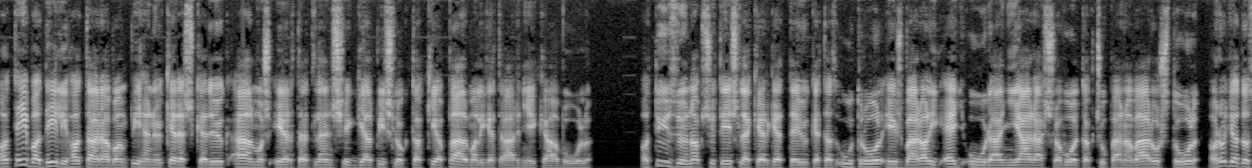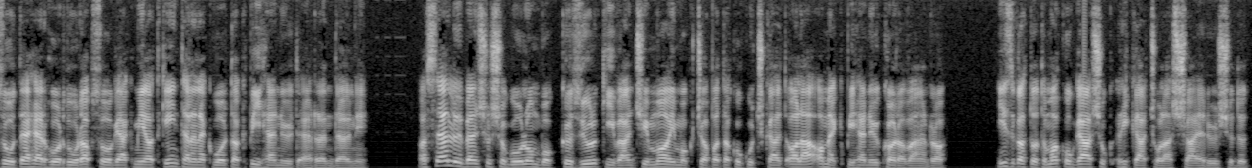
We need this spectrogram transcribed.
A Téba déli határában pihenő kereskedők álmos értetlenséggel pislogtak ki a pálmaliget árnyékából. A tűző napsütés lekergette őket az útról, és bár alig egy órányi járásra voltak csupán a várostól, a rogyadozó teherhordó rabszolgák miatt kénytelenek voltak pihenőt elrendelni. A szellőben susogó lombok közül kíváncsi majmok csapata kukucskált alá a megpihenő karavánra. Izgatott makogásuk rikácsolássá erősödött.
